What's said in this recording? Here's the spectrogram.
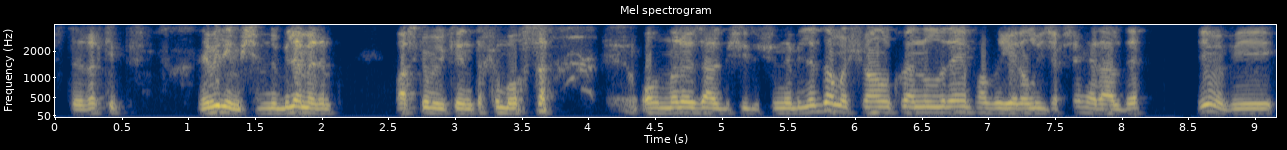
işte rakip ne bileyim şimdi bilemedim başka bir ülkenin takımı olsa onlara özel bir şey düşünebilirdi ama şu an Ukraynalılara en fazla yer alacak şey herhalde değil mi? Bir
